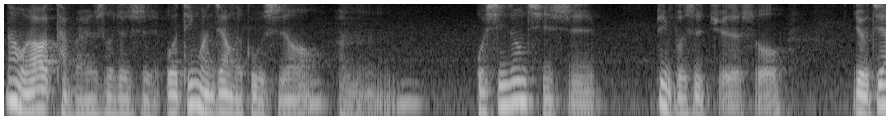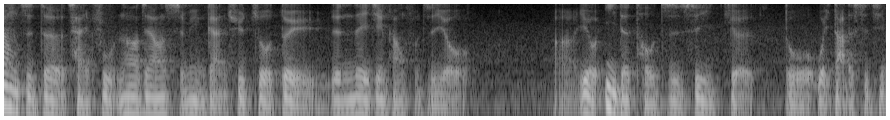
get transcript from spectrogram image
那我要坦白的说，就是我听完这样的故事哦，嗯，我心中其实并不是觉得说有这样子的财富，然后这样使命感去做对人类健康福祉有呃有益的投资是一个多伟大的事情。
